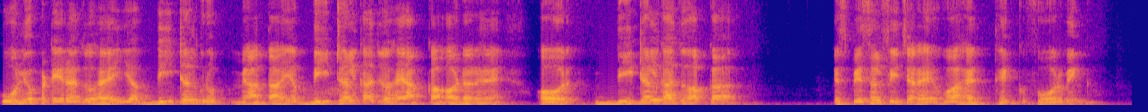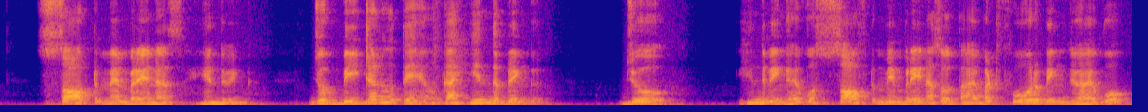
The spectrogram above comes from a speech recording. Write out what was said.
कोलियोपटेरा जो है, यह बीटल ग्रुप में आता है। यह बीटल का जो है आपका ऑर्डर है और बीटल का जो आपका स्पेशल फीचर है, वह है thick fore wing, soft membranous hind wing. जो बीटल होते हैं, उनका हिंद विंग, जो हिंद विंग है, वो सॉफ्ट मेम्ब्रेनस होता है बट फोर विंग जो है, वो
